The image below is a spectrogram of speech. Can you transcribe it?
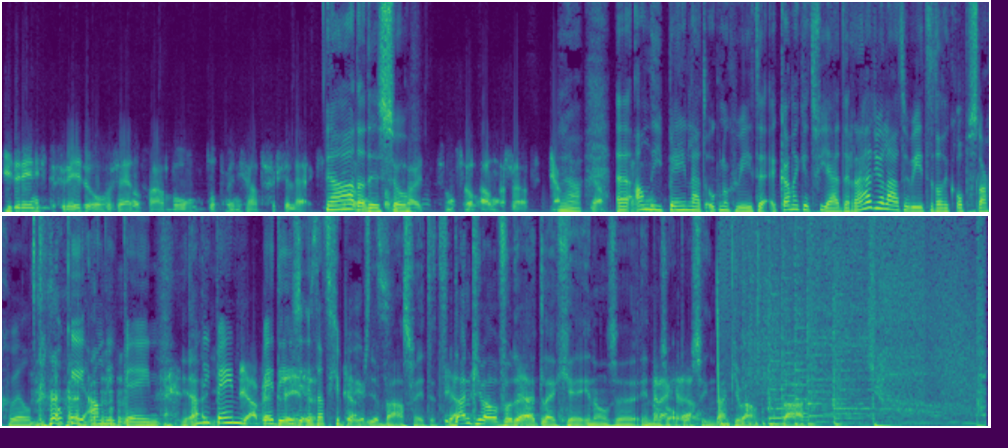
iedereen is tevreden over zijn of haar loon tot men gaat vergelijken. Ja, dat is zo. ziet het soms wel anders uit. Ja, Ja. ja. Eh, Andy Payne laat ook nog weten. Kan ik het via de radio laten weten dat ik opslag wil? Oké, Andy Payne. Ja, Andy Payne, ja, bij bij deze is dat gebeurd. Je baas weet het. Ja. Dankjewel voor de Ja. uitleg eh, in onze, in onze oplossing. Dankjewel. Dag.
